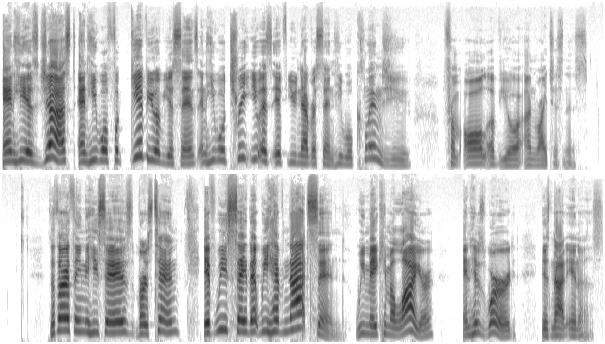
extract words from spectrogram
and he is just, and he will forgive you of your sins, and he will treat you as if you never sinned. He will cleanse you from all of your unrighteousness. The third thing that he says, verse 10 if we say that we have not sinned, we make him a liar, and his word is not in us.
